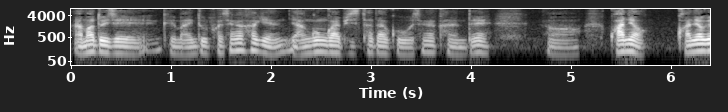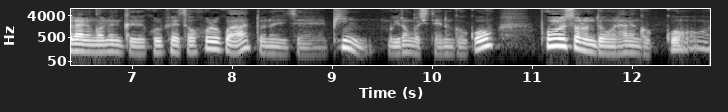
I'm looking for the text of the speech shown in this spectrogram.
아마도 이제 그 마인드 골프가 생각하기엔 양궁과 비슷하다고 생각하는데 어, 관역 관역이라는 거는 그 골프에서 홀과 또는 이제 핀 뭐 이런 것이 되는 거고 포물선 운동을 하는 것고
